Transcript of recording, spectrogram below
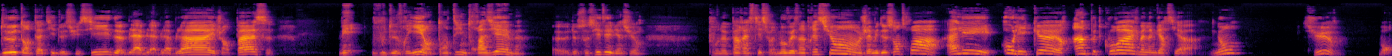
deux tentatives de suicide, blablabla, bla, bla, et j'en passe. Mais vous devriez en tenter une troisième, euh, de société bien sûr, pour ne pas rester sur une mauvaise impression, jamais 203. Allez, haut les cœurs, un peu de courage, Madame Garcia. Non? Sûr? Bon.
